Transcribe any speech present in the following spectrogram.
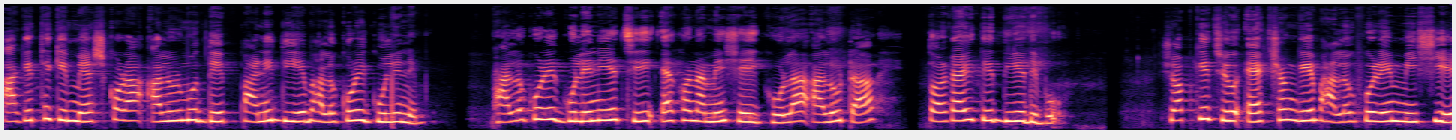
আগে থেকে ম্যাশ করা আলুর মধ্যে পানি দিয়ে ভালো করে গুলে নেব। ভালো করে গুলে নিয়েছি, এখন আমি সেই গোলা আলুটা তরকারিতে দিয়ে দেব। সব কিছু একসঙ্গে ভালো করে মিশিয়ে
